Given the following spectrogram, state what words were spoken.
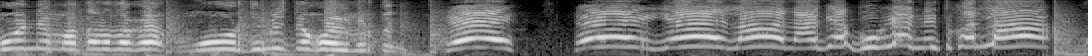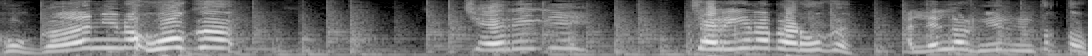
ಫೋನ್ ಮಾತಾಡಿದಾಗ ಮೂರ್ ನಿಮಿಷದಾಗ ಹೊಳ್ಬಿಡ್ತಾನೆ ಏ ಏ ಏ ಲಾ ನಾಗೆ ಗುಗೆ ನಿಂತ್ಕೊಲ್ಲ ಹೋಗ ನೀನ ಹೋಗ. ಚರಿಗೆ ಚರಿಗಿನ ಬೇಡ ಹೋಗ. ಅಲ್ಲೆಲ್ಲರೂ ನೀರು ನಿಂತಿರ್ತಾವ.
